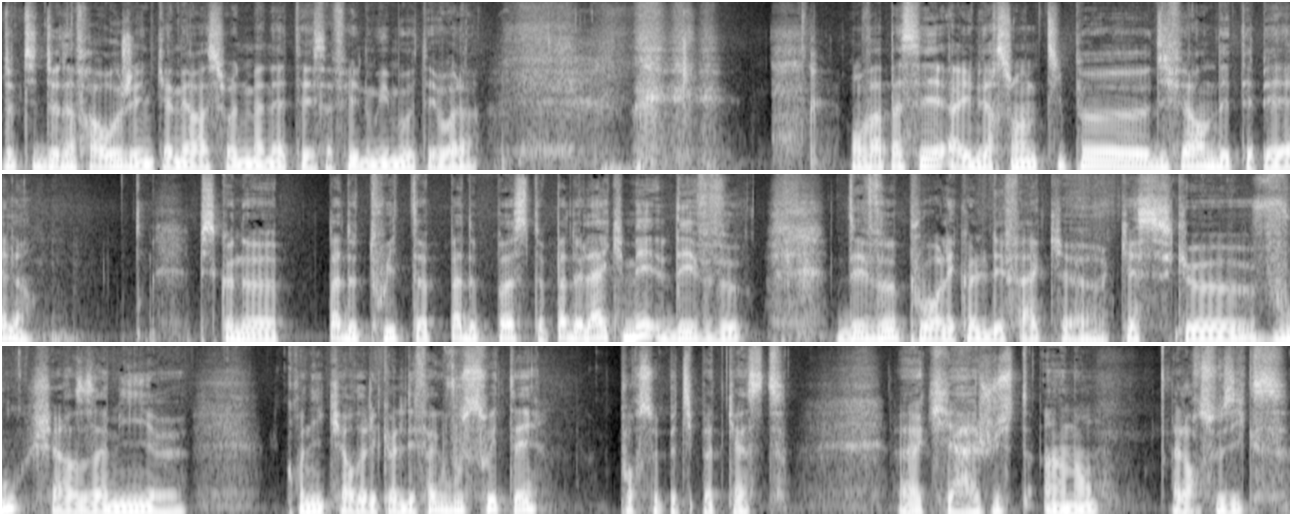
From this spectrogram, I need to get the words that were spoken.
Deux petites deux d'infrarouge et une caméra sur une manette et ça fait une Wiimote et voilà. On va passer à une version un petit peu différente des TPL. Puisque ne pas de tweet, pas de post, pas de like, mais des vœux. Des vœux pour l'école des facs. Euh, qu'est-ce que vous, chers amis euh, chroniqueurs de l'école des facs, vous souhaitez pour ce petit podcast euh, qui a juste un an? Alors, sous X,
